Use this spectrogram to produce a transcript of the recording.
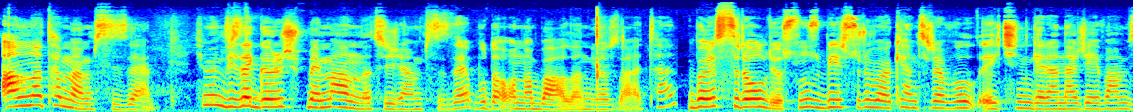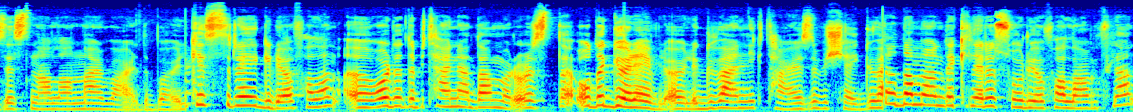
Anlatamam size. Şimdi vize görüşmemi anlatacağım size. Bu da ona bağlanıyor zaten. Böyle sıra oluyorsunuz. Bir sürü work and travel için gelenler, Ceyvan vizesini alanlar vardı böyle. Herkes sıraya giriyor falan. Ee, Orada da bir tane adam var. Orası da o da görevli öyle güvenlik tarzı bir şey. Güven... Adam öndekilere soruyor falan filan.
